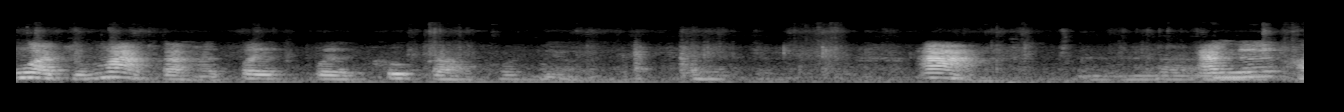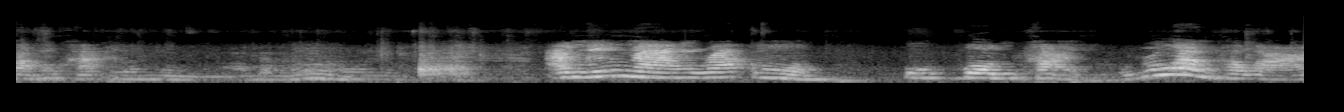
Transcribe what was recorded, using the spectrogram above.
งวดถึงมากก็ให้เปิดเปิดคือเก่าคนเดียวอะอันนี้ของค่ะ อืมอันนี้นางรักมนอุบลไข่ร่วมถวาย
